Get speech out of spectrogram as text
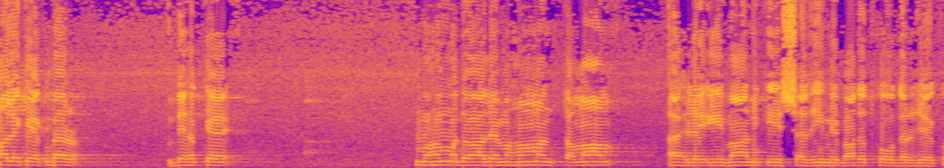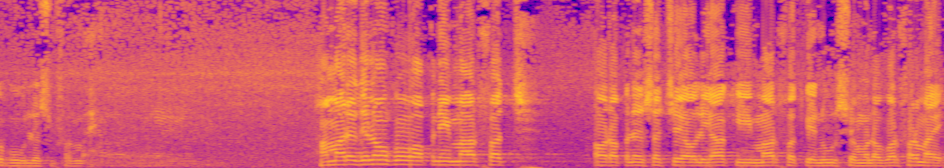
خالق اکبر بحق محمد وال محمد، تمام اہل ایمان کی اس عظیم عبادت کو درج قبول فرمائے۔ ہمارے دلوں کو اپنی معرفت اور اپنے سچے اولیاء کی معرفت کے نور سے منور فرمائے۔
